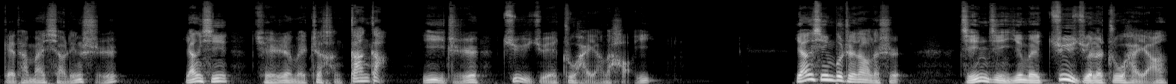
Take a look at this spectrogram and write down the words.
给他买小零食，杨鑫却认为这很尴尬，一直拒绝朱海洋的好意。杨鑫不知道的是，仅仅因为拒绝了朱海洋，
